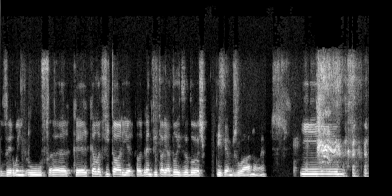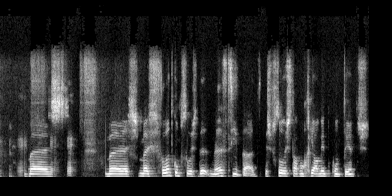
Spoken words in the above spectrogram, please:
a ver o, o, a- que- aquela vitória aquela grande vitória a 2 a 2 que tivemos lá não é e mas mas, mas falando com pessoas da- na cidade, as pessoas estavam realmente contentes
